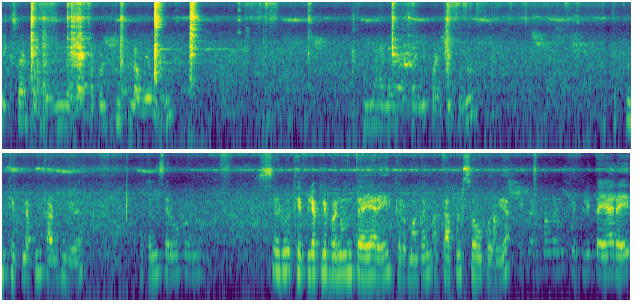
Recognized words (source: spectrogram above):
एकसारखं भाजून झालं आता आपण तूप लावूया म्हणून. पुन्हा ह्याला यासाठी पलटी करून. आता पण थेपला पण काढून घेऊया. आता मी सर्व करून सर्व थेपले आपले बनवून तयार आहे. गरमागरम आता आपण सर्व करूया. गरमागरम थेपले तयार आहेत.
